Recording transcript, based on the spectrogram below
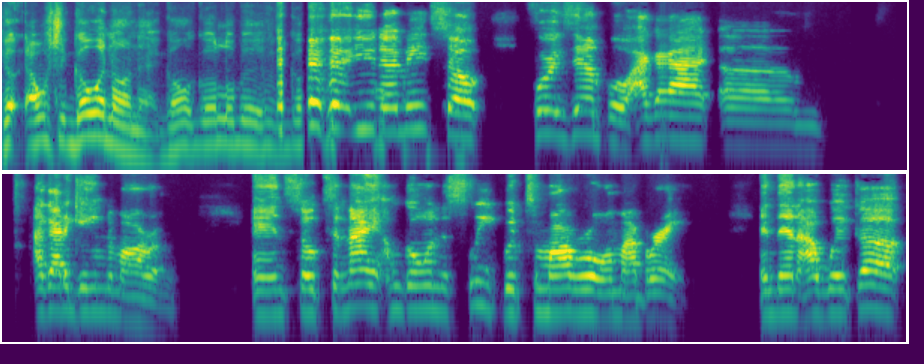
go, I want you going on that. Go go a little bit. Go. you know what I mean? So, for example, I got um, I got a game tomorrow, and so tonight I'm going to sleep with tomorrow on my brain, and then I wake up.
